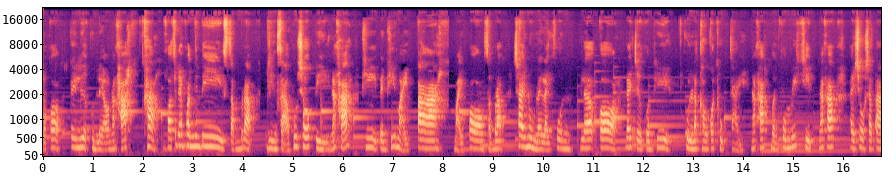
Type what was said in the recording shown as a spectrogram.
แล้วก็ได้เลือกคุณแล้วนะคะ ค่ะ ขอแสดงความยินดีสำหรับหญิงสาวผู้โชคดีนะคะ ที่เป็นที่หมายตา หมายปองสำหรับชายหนุ่มหลาย ๆ คน แล้วก็ได้เจอคนที่คุณและเขาก็ถูกใจนะคะ เหมือนพรมลิขิตนะคะให้โชคชะตา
